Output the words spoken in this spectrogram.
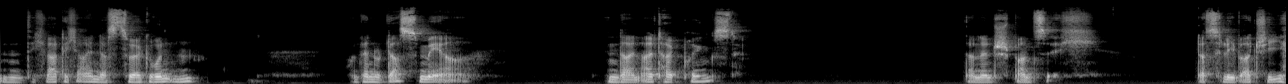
Und ich lade dich ein, das zu ergründen. Und wenn du das mehr in deinen Alltag bringst, dann entspannt sich das Lebachi,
